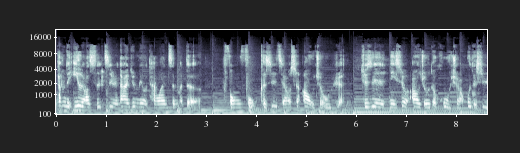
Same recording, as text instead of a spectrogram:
他们的医疗资资源当然就没有台湾这么的丰富。可是只要是澳洲人，就是你是有澳洲的护照，或者是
